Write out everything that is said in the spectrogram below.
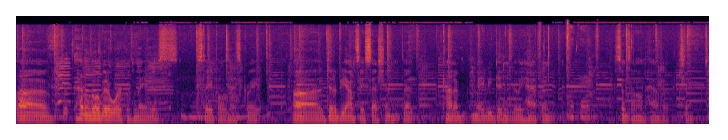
uh, had a little bit of work with Mavis Mm-hmm. Staples. That's great. Uh, did a Beyonce session that kind of maybe didn't really happen Okay. since I don't have a check to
